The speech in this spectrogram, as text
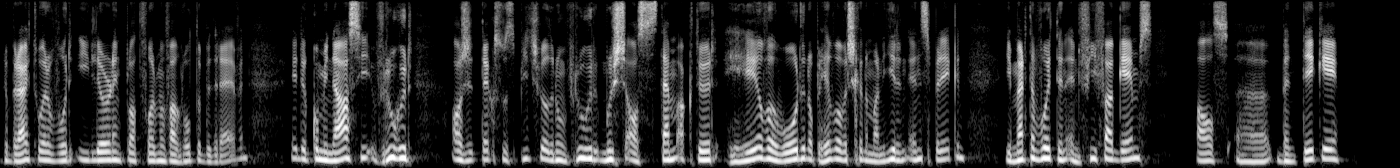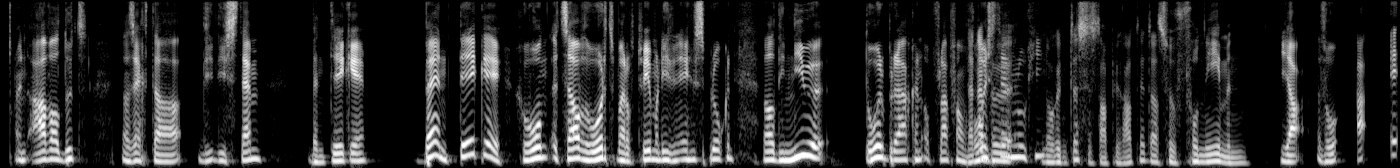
gebruikt worden voor e-learning platformen van grote bedrijven. De combinatie, vroeger, als je text-to-speech wilde doen, vroeger moest je als stemacteur heel veel woorden op heel veel verschillende manieren inspreken. Je merkt bijvoorbeeld in, in FIFA-games, als eh Benteke een aanval doet, dan zegt dat, die, die stem, Benteke, Benteke, gewoon hetzelfde woord, maar op twee manieren ingesproken. Wel, die nieuwe doorbraken op vlak van Dan voice-technologie, nog een tussenstapje gehad. Hè? Dat is zo fonemen. ja, zo, ah, eh,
